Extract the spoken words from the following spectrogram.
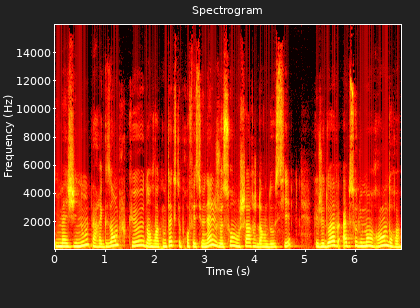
Imaginons par exemple que dans un contexte professionnel, je sois en charge d'un dossier, que je doive absolument rendre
